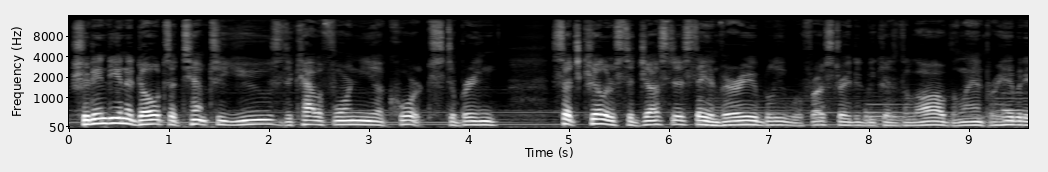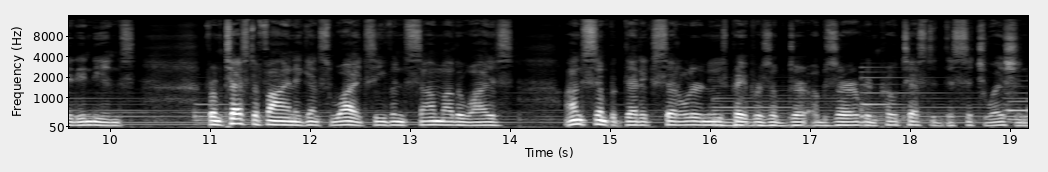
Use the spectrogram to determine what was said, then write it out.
Should Indian adults attempt to use the California courts to bring such killers to justice, they invariably were frustrated because the law of the land prohibited Indians from testifying against whites, even some otherwise unsympathetic settler newspapers observed and protested this situation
